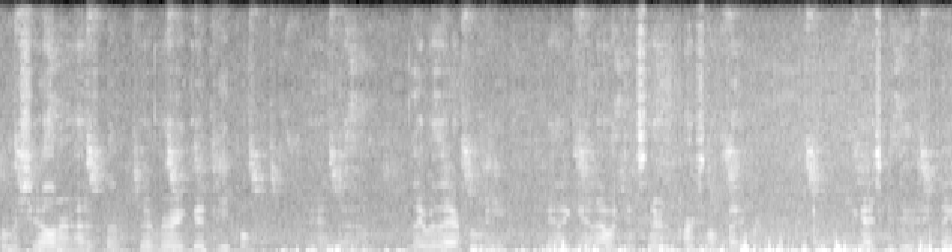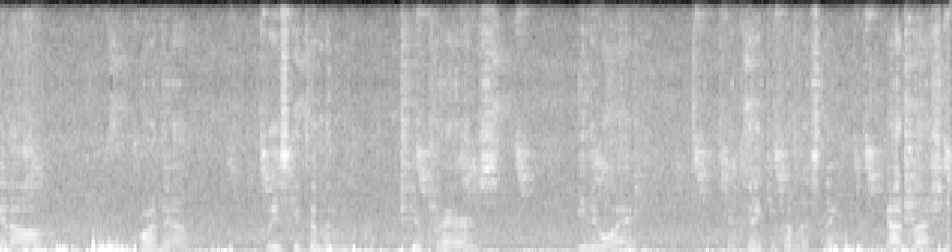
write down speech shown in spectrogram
for Michelle and her husband. They're very good people. And um, they were there for me. And again, I would consider it a personal favor. If you guys can do anything at all for them, please keep them in your prayers either way. Thank you for listening. God bless you.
